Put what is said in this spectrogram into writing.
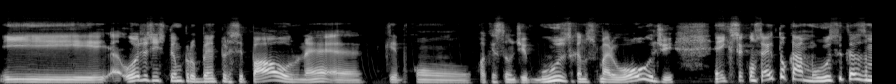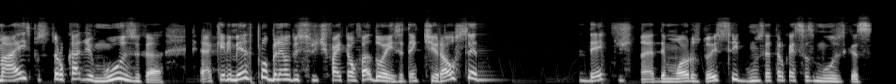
E hoje a gente tem um problema principal, né? É, que, com, com, a questão de música no Super Mario World, em que você consegue tocar músicas, mas para você trocar de música, é aquele mesmo problema do Street Fighter Alpha 2. Você tem que tirar o CD né, demora os dois segundos para trocar essas músicas.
